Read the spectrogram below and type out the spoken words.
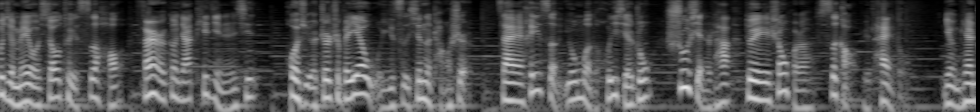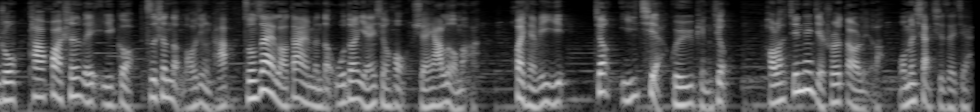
不仅没有消退丝毫，反而更加贴近人心。或许这是北野武一次新的尝试，在黑色幽默的诙谐中书写着他对生活的思考与态度。影片中，他化身为一个资深的老警察，总在老大爷们的无端言行后悬崖勒马，化险为夷，将一切归于平静。好了，今天解说到这里了，我们下期再见。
